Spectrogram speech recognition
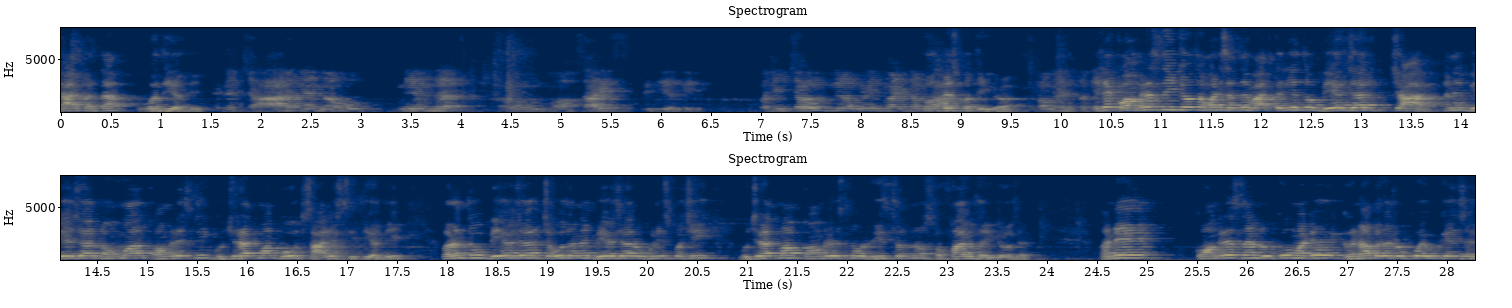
ચાર કરતાં વધી હતી. એટલે ચાર અને નવની અંદર સારી સ્થિતિ હતી. કોંગ્રેસ. પતી ગયો એટલે કોંગ્રેસની જો તમારી સાથે વાત કરીએ તો બે હજાર ચાર અને બે હજાર નવમાં કોંગ્રેસની ગુજરાતમાં બહુ જ સારી સ્થિતિ હતી. પરંતુ બે હજાર ચૌદ અને બે હજાર ઓગણીસ પછી ગુજરાતમાં કોંગ્રેસનો રીતસરનો સફાયો થઈ ગયો છે. અને કોંગ્રેસના લોકો માટે ઘણા બધા લોકો એવું કહે છે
